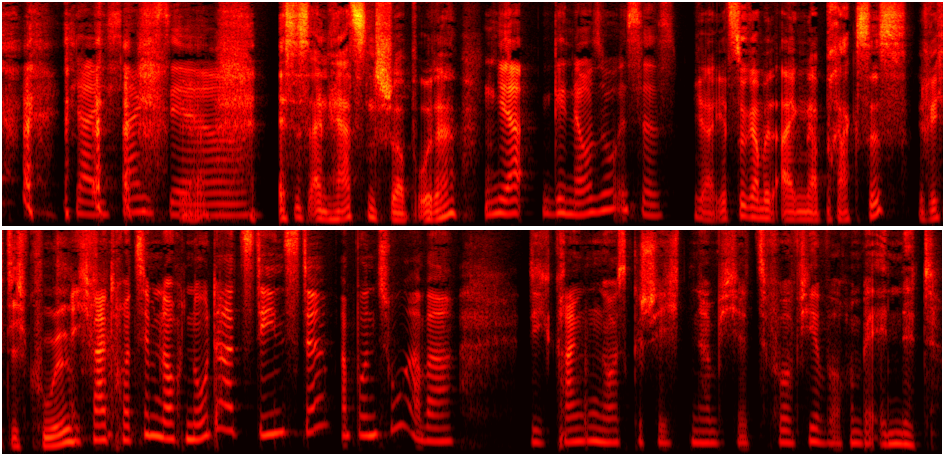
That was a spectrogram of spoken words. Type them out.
ja, ich sag's dir. Ja. es ist ein Herzensjob, oder? ja, genau so ist es. Ja, jetzt sogar mit eigener Praxis. Richtig cool. Ich war trotzdem noch Notarztdienste ab und zu, aber die Krankenhausgeschichten habe ich jetzt vor vier Wochen beendet.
